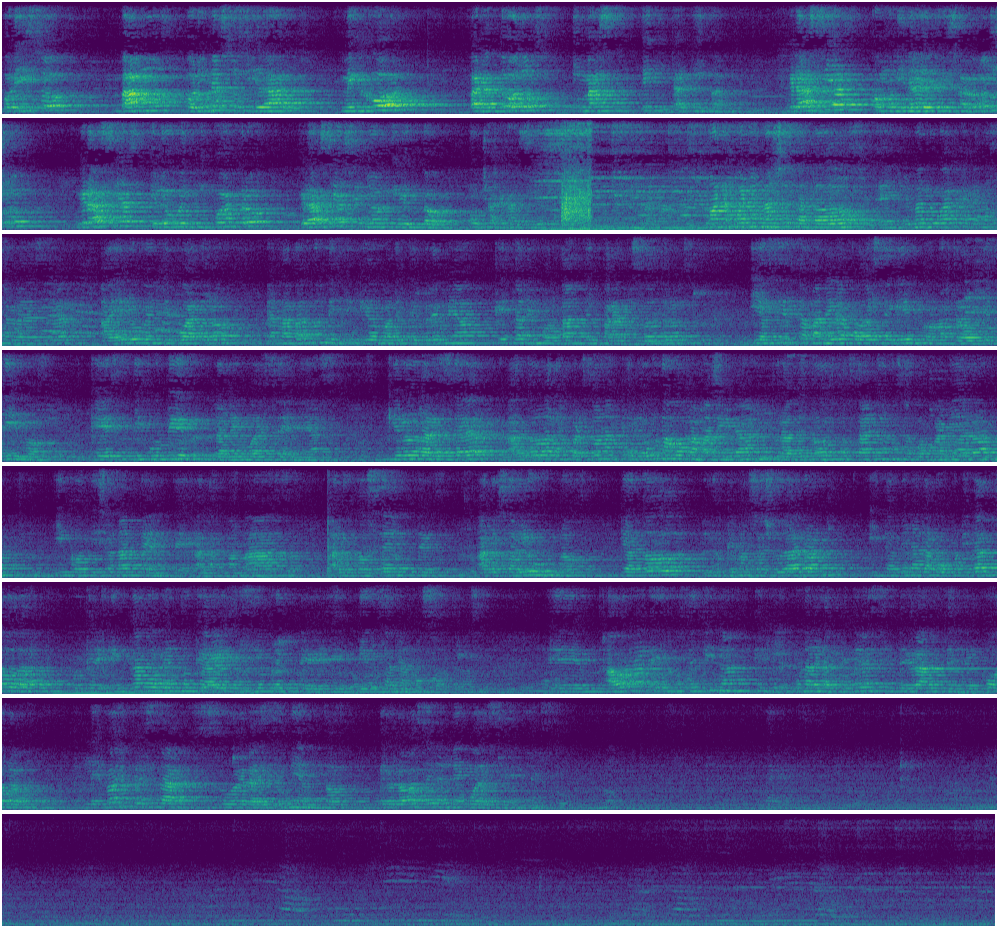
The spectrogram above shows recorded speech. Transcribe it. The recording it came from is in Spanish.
Por eso vamos por una sociedad mejor para todos y más equitativa. Gracias, Comunidad de Desarrollo. Gracias, el U24. Gracias, señor director. Muchas gracias. Bueno, buenas noches a todos. En primer lugar, queremos agradecer a ELU24 en habernos distinguido con este premio que es tan importante para nosotros y así de esta manera poder seguir con nuestro objetivo, que es difundir la lengua de señas. Quiero agradecer a todas las personas que de una u otra manera durante todos estos años nos acompañaron incondicionalmente, a las mamás, a los docentes, a los alumnos y a todos los que nos ayudaron y también a la comunidad toda, porque en cada evento que hay siempre eh, piensan en nosotros. Eh, ahora eh, Josefina, que es una de las primeras integrantes del coro, les va a expresar su agradecimiento pero lo va a hacer en lengua de señas.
